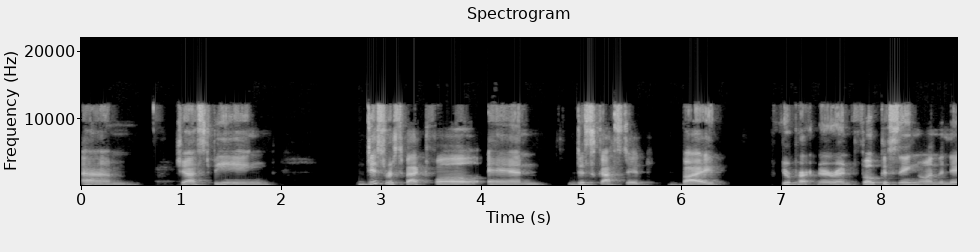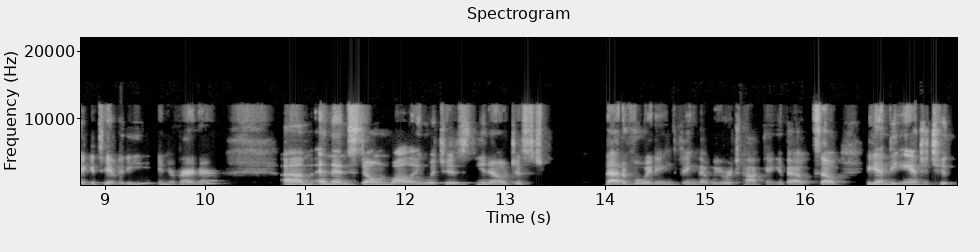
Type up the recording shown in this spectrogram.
um, just being disrespectful and disgusted by your partner and focusing on the negativity in your partner. Um, and then stonewalling, which is, you know, just that avoiding thing that we were talking about. So again, the antidote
